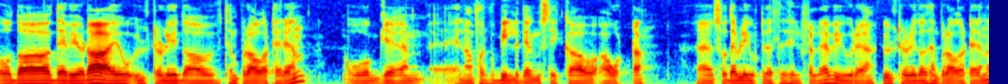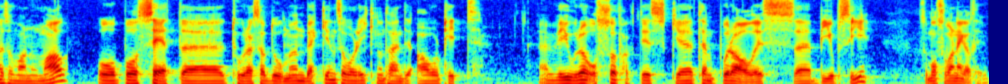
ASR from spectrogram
Og da, det vi gjør da, er jo ultralyd av temporalarterien og en eller annen form for bildediagnostikk av aorta. Eh, så det ble gjort i dette tilfellet. Vi gjorde ultralyd av temporalarteriene, som var normal. Og på CT, thorax, abdomen, bekken, så var det ikke noe tegn til aortitt. Eh, Vi gjorde også faktisk eh, temporalis-biopsi, som også var negativ.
